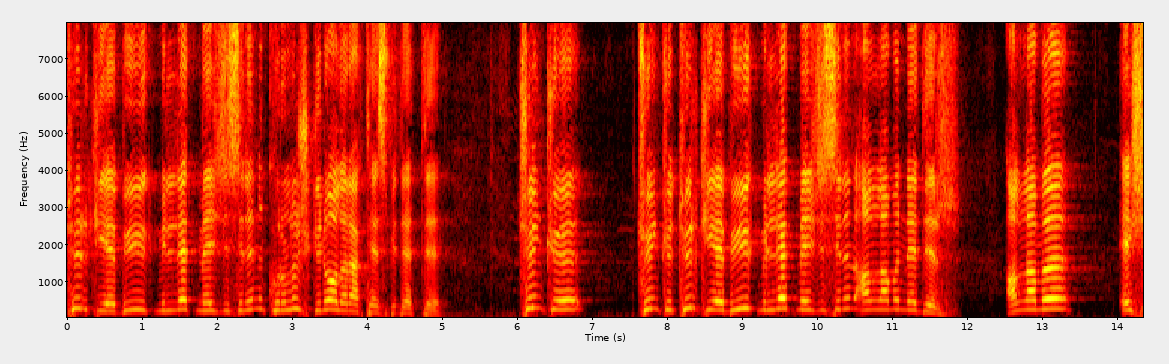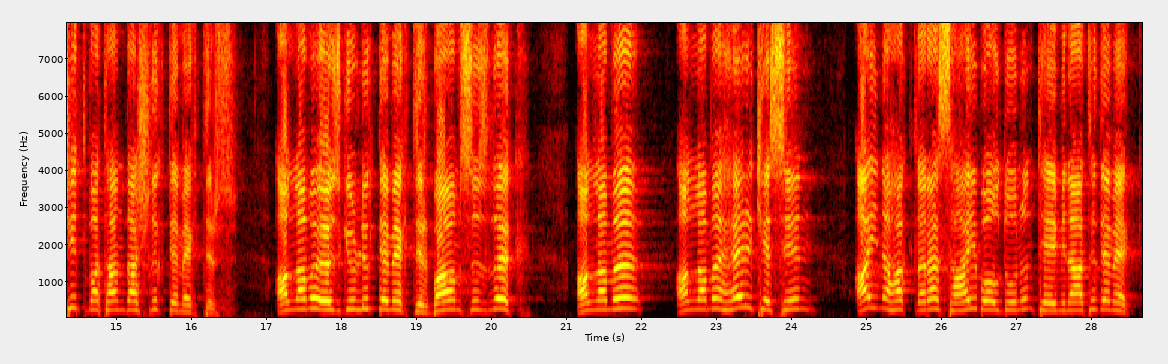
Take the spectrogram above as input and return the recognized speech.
Türkiye Büyük Millet Meclisi'nin kuruluş günü olarak tespit etti. Çünkü çünkü Türkiye Büyük Millet Meclisi'nin anlamı nedir? Anlamı eşit vatandaşlık demektir. Anlamı özgürlük demektir, bağımsızlık. Anlamı anlamı herkesin aynı haklara sahip olduğunun teminatı demek.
